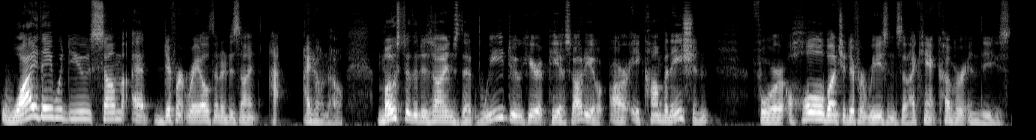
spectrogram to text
why they would use some at different rails in a design, I, I don't know. Most of the designs that we do here at PS Audio are a combination for a whole bunch of different reasons that I can't cover in these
